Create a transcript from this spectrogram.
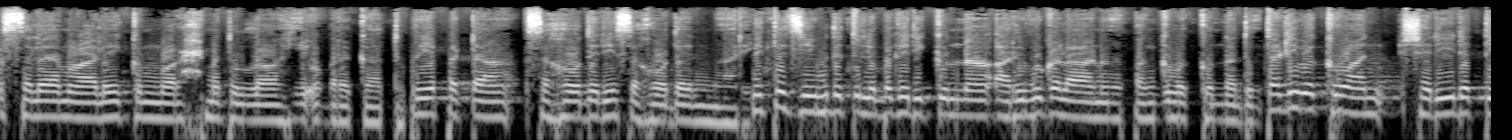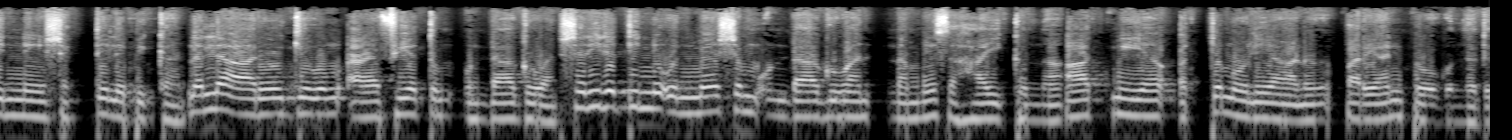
അസ്സലാമു അലൈക്കും വറഹ്മത്തുള്ളാഹി വബറകാത്തു പ്രിയപ്പെട്ട സഹോദരി സഹോദരന്മാരെ നിത്യജീവിതത്തിൽ ഉപകരിക്കുന്ന അറിവുകളാണ് പങ്കുവെക്കുന്നത്. തടിവെക്കുവാൻ ശരീരത്തിന് ശക്തി ലഭിക്കാൻ നല്ല ആരോഗ്യവും ആഫിയത്തും ഉണ്ടാകുവാൻ ശരീരത്തിന് ഉന്മേഷം ഉണ്ടാകുവാൻ നമ്മെ സഹായിക്കുന്ന ആത്മീയ ഒറ്റമൂലിയാണ് പറയാൻ പോകുന്നത്.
